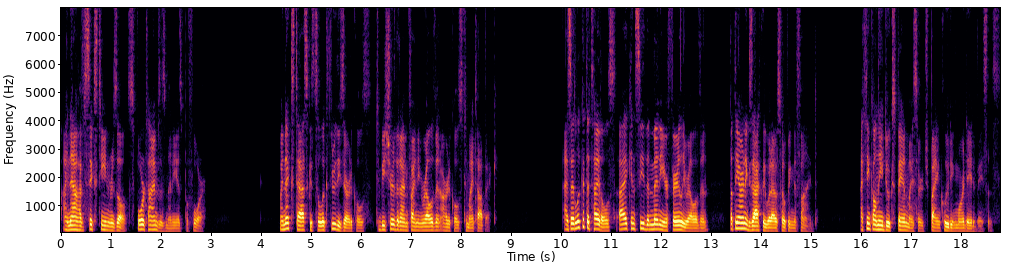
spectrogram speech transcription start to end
I now have 16 results, four times as many as before. My next task is to look through these articles to be sure that I'm finding relevant articles to my topic. As I look at the titles, I can see that many are fairly relevant, but they aren't exactly what I was hoping to find. I think I'll need to expand my search by including more databases.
